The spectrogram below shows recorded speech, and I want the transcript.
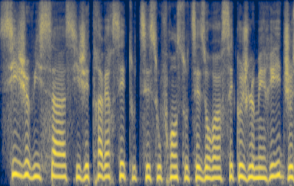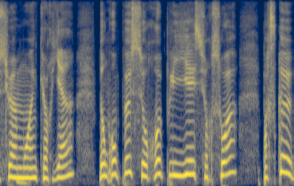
si je vis ça, si j'ai traversé toutes ces souffrances, toutes ces horreurs, c'est que je le mérite, je suis un moins que rien. Donc on peut se replier sur soi parce que,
